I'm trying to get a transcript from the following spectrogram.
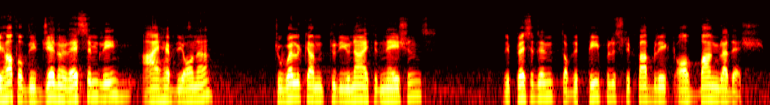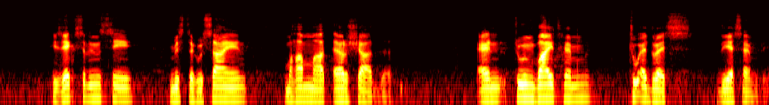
behalf of the General Assembly, I have the honor to welcome to the United Nations the President of the People's Republic of Bangladesh, His Excellency Mr. Hussein Muhammad Ershad, and to invite him to address the Assembly.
